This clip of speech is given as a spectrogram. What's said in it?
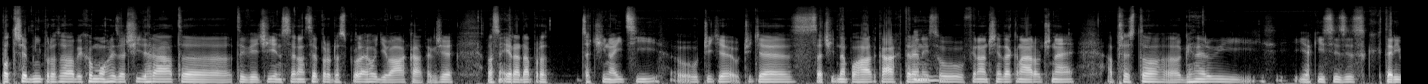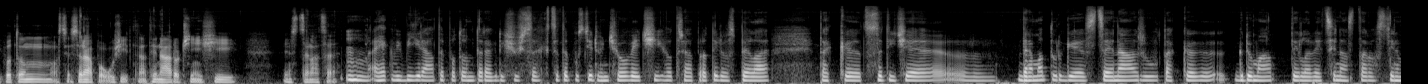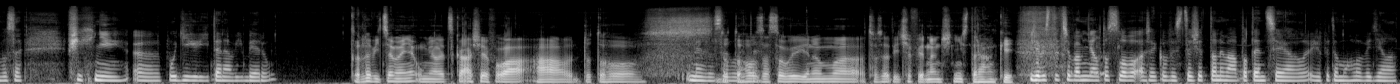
potřebný pro to, abychom mohli začít hrát uh, ty větší inscenace pro dospělého diváka. Takže vlastně i rada pro začínající určitě, určitě začít na pohádkách, které mm. nejsou finančně tak náročné a přesto uh, generují jakýsi zisk, který potom vlastně se dá použít na ty náročnější inscenace. Mm, a jak vybíráte potom teda, když už se chcete pustit do něčeho většího, třeba pro ty dospělé, tak eh, co se týče uh, dramaturgie, scénářů, tak uh, kdo má tyhle věci na starosti, nebo se všichni podílíte na výběru? Tohle víceméně umělecká šéfová a do toho, do toho zasahuji jenom co se týče finanční stránky. Že byste třeba měl to slovo a řekl byste, že to nemá potenciál, že by to mohlo vydělat.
